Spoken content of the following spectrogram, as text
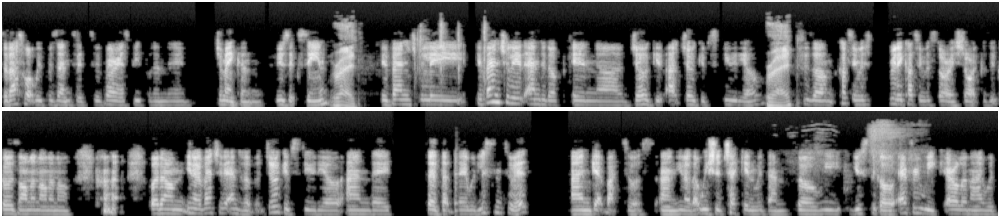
So that's what we presented to various people in the Jamaican music scene. right. Eventually, eventually it ended up in uh, Joe Gibb, at Joe Gibbs' studio, Right. this is um cutting the really cutting the story short because it goes on and on and on. but um, you know, eventually it ended up at Joe Gibbs' studio and they said that they would listen to it and get back to us and you know that we should check in with them. So we used to go every week. Errol and I would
